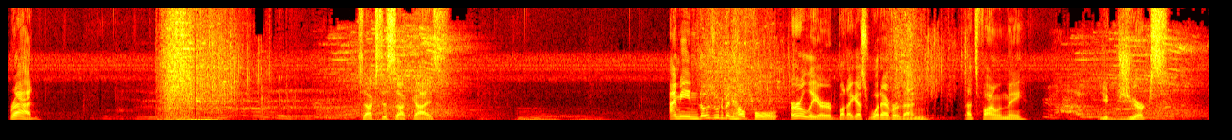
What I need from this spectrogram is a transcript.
Rad. Sucks to suck, guys. I mean, those would have been helpful earlier, but I guess whatever then. That's fine with me. You jerks.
